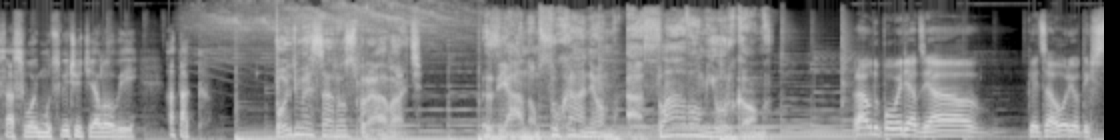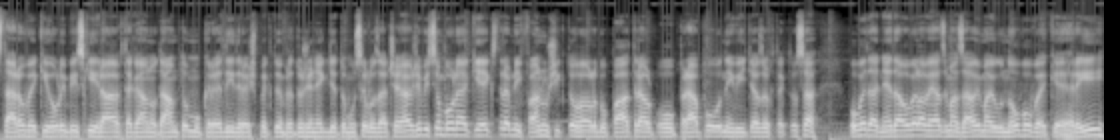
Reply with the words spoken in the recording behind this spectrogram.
sa svojmu cvičiteľovi a tak. Poďme sa rozprávať s Jánom Sucháňom a Slávom Jurkom. Pravdu povediac, ja keď sa hovorí o tých starovekých olympijských hrách, tak áno, dám tomu kredit, rešpektujem, pretože niekde to muselo začať. A že by som bol nejaký extrémny fanúšik toho, alebo pátral po prapôvodných výťazoch, tak to sa povedať nedá. Oveľa viac ma zaujímajú novoveké hry. E,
